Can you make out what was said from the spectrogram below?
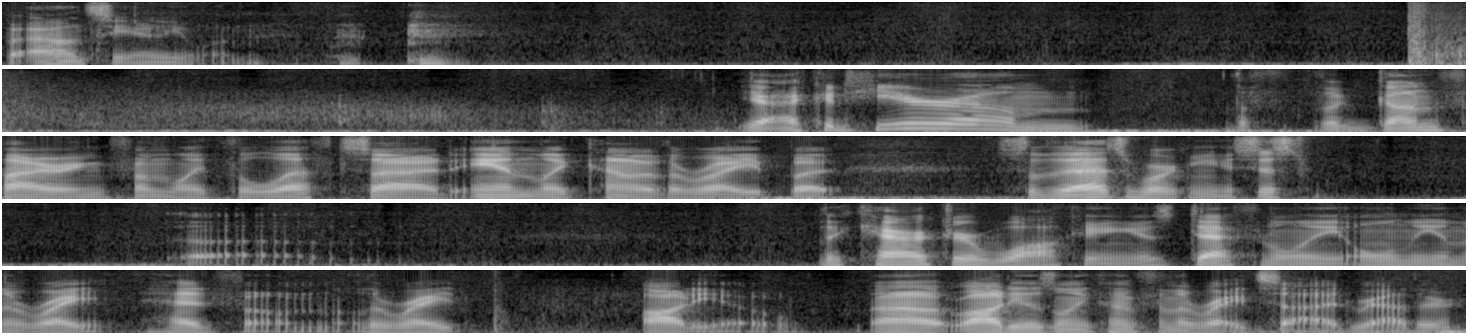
But I don't see anyone. yeah, I could hear um the, the gun firing from like the left side and like kind of the right but so that's working. It's just uh, the character walking is definitely only in the right headphone the right audio. Uh, audio is only coming from the right side rather.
